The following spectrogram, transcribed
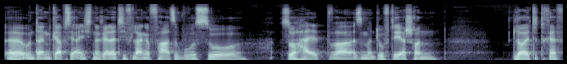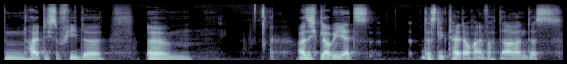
Äh, und dann gab es ja eigentlich eine relativ lange Phase, wo es so, so halb war. Also man durfte ja schon Leute treffen, halt nicht so viele. Ähm, also ich glaube jetzt, das liegt halt auch einfach daran, dass,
